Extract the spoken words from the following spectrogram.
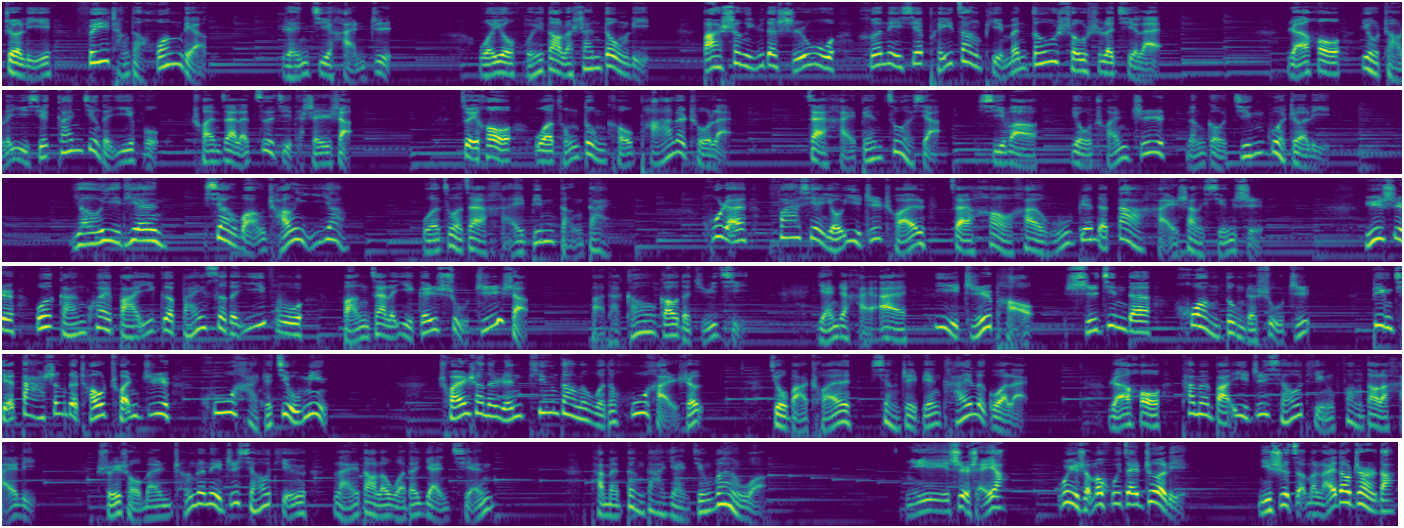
这里非常的荒凉，人迹罕至。我又回到了山洞里，把剩余的食物和那些陪葬品们都收拾了起来，然后又找了一些干净的衣服。穿在了自己的身上。最后，我从洞口爬了出来，在海边坐下，希望有船只能够经过这里。有一天，像往常一样，我坐在海滨等待，忽然发现有一只船在浩瀚无边的大海上行驶。于是我赶快把一个白色的衣服。绑在了一根树枝上，把它高高的举起，沿着海岸一直跑，使劲的晃动着树枝，并且大声的朝船只呼喊着救命。船上的人听到了我的呼喊声，就把船向这边开了过来，然后他们把一只小艇放到了海里，水手们乘着那只小艇来到了我的眼前。他们瞪大眼睛问我：“你是谁呀？为什么会在这里？你是怎么来到这儿的？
